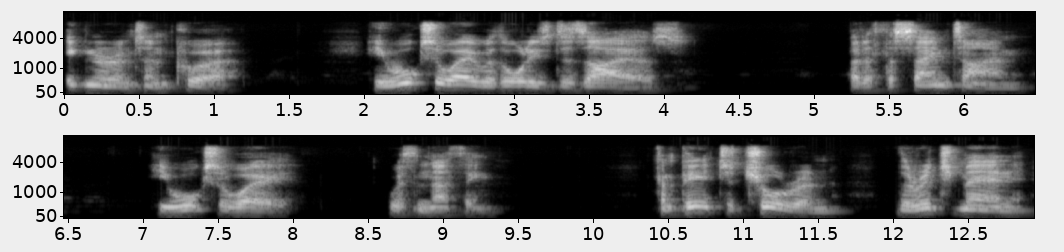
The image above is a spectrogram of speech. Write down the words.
ignorant and poor. He walks away with all his desires, but at the same time, he walks away with nothing. Compared to children, the rich man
